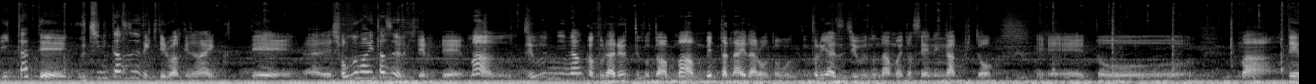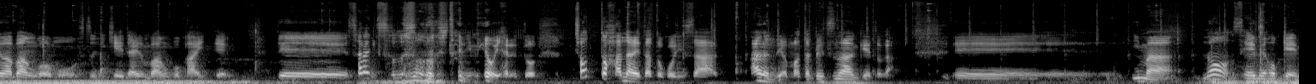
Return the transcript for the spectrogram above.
行ったって、うちに訪ねてきてるわけじゃなくって、えー、職場に訪ねてきてるんで、まあ、自分になんか振られるってことは、まあ、めったないだろうと思って、とりあえず自分の名前と生年月日と、えー、っと、まあ、電話番号も普通に携帯の番号書いて、で、さらに その下に目をやると、ちょっと離れたとこにさ、あるんだよ。また別のアンケートが。えー、今の生命保険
